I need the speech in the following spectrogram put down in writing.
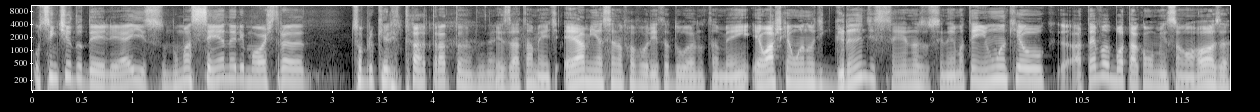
o sentido dele. É isso. Numa cena ele mostra sobre o que ele tá tratando, né? Exatamente. É a minha cena favorita do ano também. Eu acho que é um ano de grandes cenas do cinema. Tem uma que eu até vou botar como menção honrosa,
